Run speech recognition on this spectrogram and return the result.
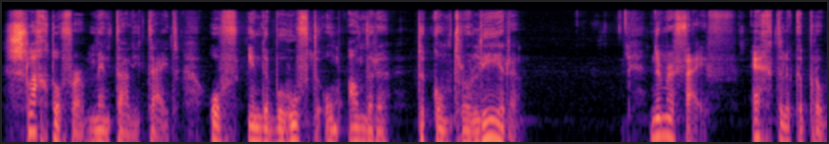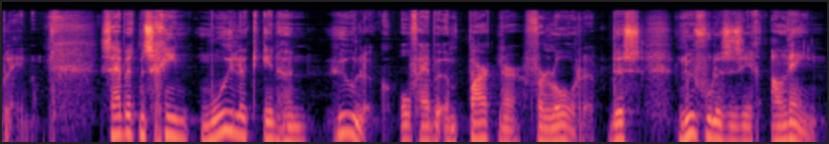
slachtoffermentaliteit of in de behoefte om anderen te controleren. Nummer 5. Echtelijke problemen. Ze hebben het misschien moeilijk in hun huwelijk of hebben een partner verloren. Dus nu voelen ze zich alleen,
